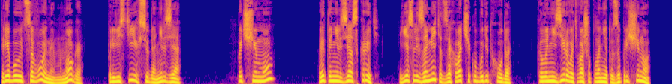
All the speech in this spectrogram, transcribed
Требуются воины, много. Привести их сюда нельзя. Почему? Это нельзя скрыть. Если заметят, захватчику будет худо. Колонизировать вашу планету запрещено.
